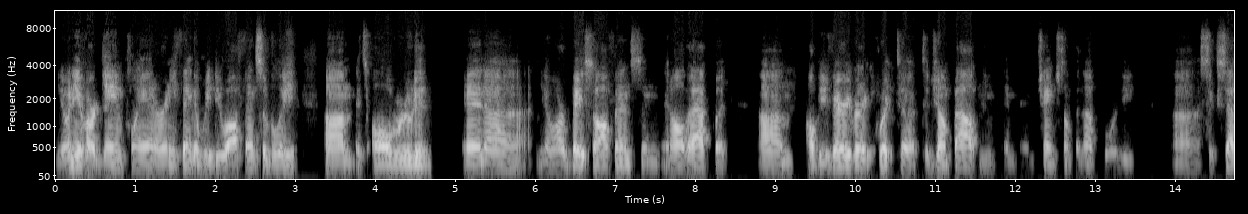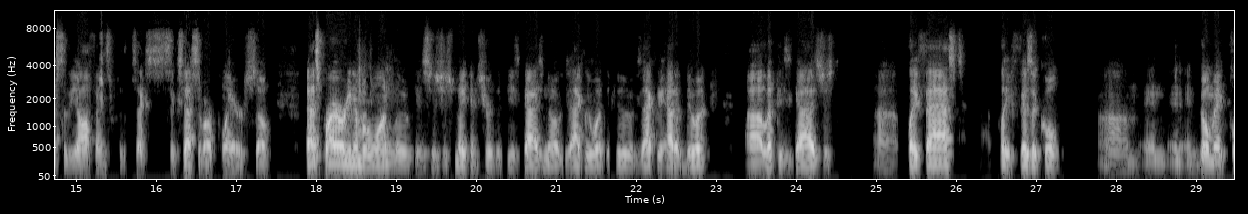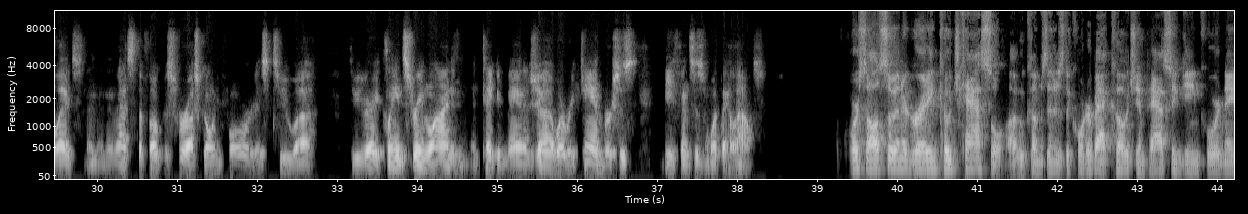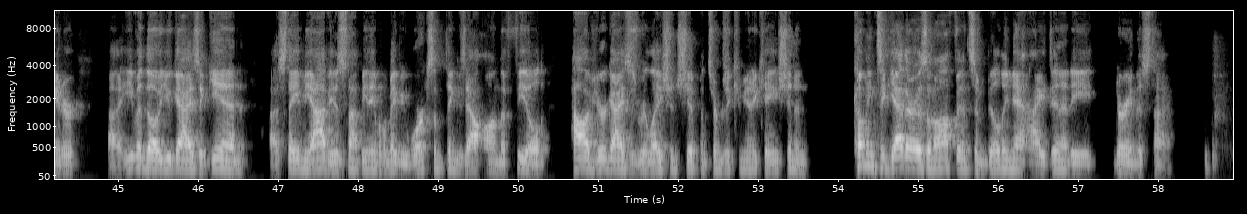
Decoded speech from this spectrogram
you know any of our game plan or anything that we do offensively. Um, it's all rooted in uh, you know our base offense and, and all that, but um, I'll be very very quick to to jump out and, and, and change something up for the uh, success of the offense for the success of our players. So that's priority number one, Luke, is, is just making sure that these guys know exactly what to do, exactly how to do it. Uh, let these guys just uh, play fast, play physical, um, and, and, and go make plays. And, and that's the focus for us going forward is to uh, to be very clean, streamlined, and, and take advantage uh, where we can versus defenses and what they allow us. Of course, also integrating Coach Castle, uh, who comes in as the quarterback coach and passing game coordinator. Uh, even though you guys, again, uh, stating the obvious, not being able to maybe work some things out on the field. How have your guys' relationship in terms of communication and coming together as an offense and building that identity during this time?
